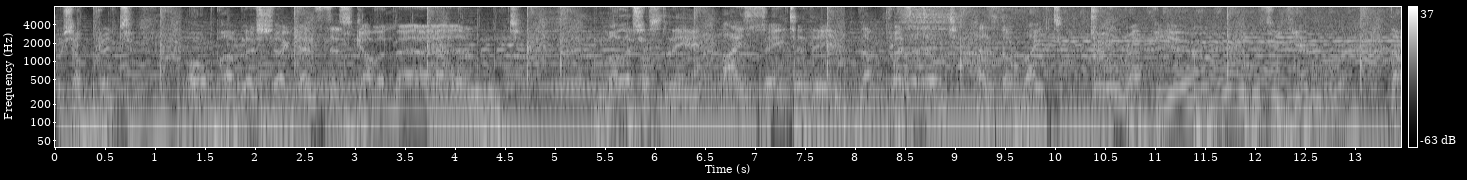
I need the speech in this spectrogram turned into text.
who shall print or publish against this government. Maliciously, I say to thee, the President has the right to refuse you. The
